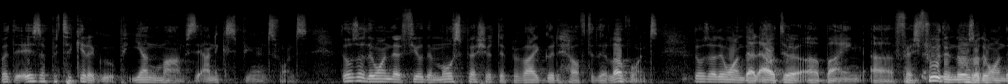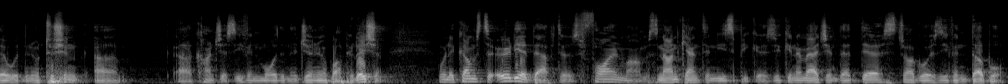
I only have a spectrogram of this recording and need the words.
but there is a particular group, young moms, the unexperienced ones. Those are the ones that feel the most pressure to provide good health to their loved ones. Those are the ones that out there are buying uh, fresh food, and those are the ones that with the nutrition uh, uh, conscious even more than the general population. When it comes to early adapters, foreign moms, non-Cantonese speakers, you can imagine that their struggle is even double.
